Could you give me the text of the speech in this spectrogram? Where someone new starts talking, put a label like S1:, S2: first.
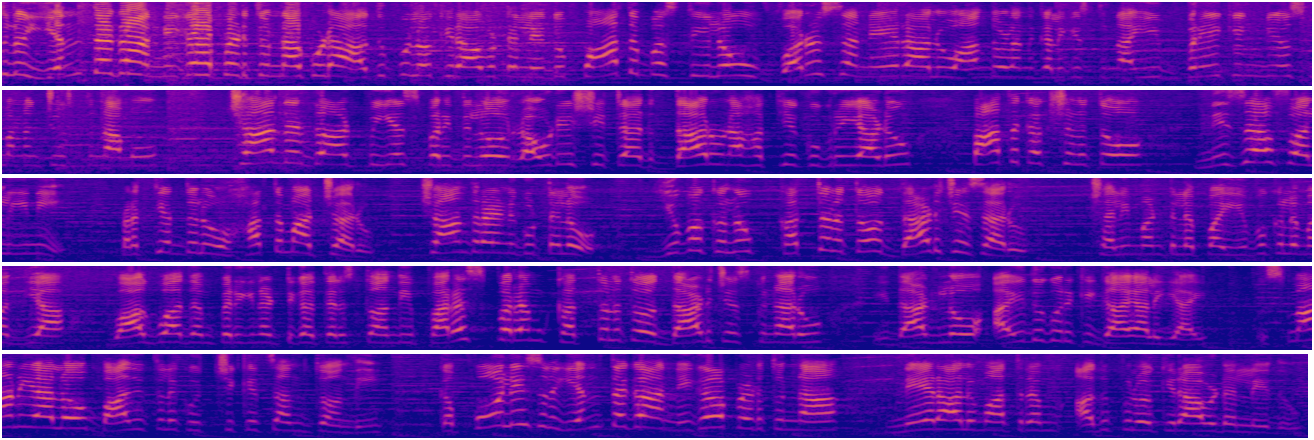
S1: ఎంతగా నిఘా పెడుతున్నా కూడా అదుపులోకి రావటం లేదు. పాత బస్తీలో వరుస నేరాలు ఆందోళన కలిగిస్తున్నాయి. బ్రేకింగ్ న్యూస్ మనం చూస్తున్నాము. చాదర్ఘాట్ పిఎస్ పరిధిలో రౌడీ షీటర్ దారుణ హత్యకు గురయ్యాడు. పాత కక్షలతో నిజాఫ్ అలీని ప్రత్యర్థులు హతమార్చారు. చాంద్రాయణ గుట్టలో యువకులు కత్తులతో దాడి చేశారు. చలిమంటలపై యువకుల మధ్య వాగ్వాదం పెరిగినట్టుగా తెలుస్తోంది. పరస్పరం కత్తులతో దాడి చేసుకున్నారు. ఈ దాడిలో ఐదుగురికి గాయాలయ్యాయి. ఉస్మానియాలో బాధితులకు చికిత్స అందుతోంది ఇక పోలీసులు ఎంతగా నిఘా పెడుతున్నా నేరాలు మాత్రం అదుపులోకి రావడం లేదు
